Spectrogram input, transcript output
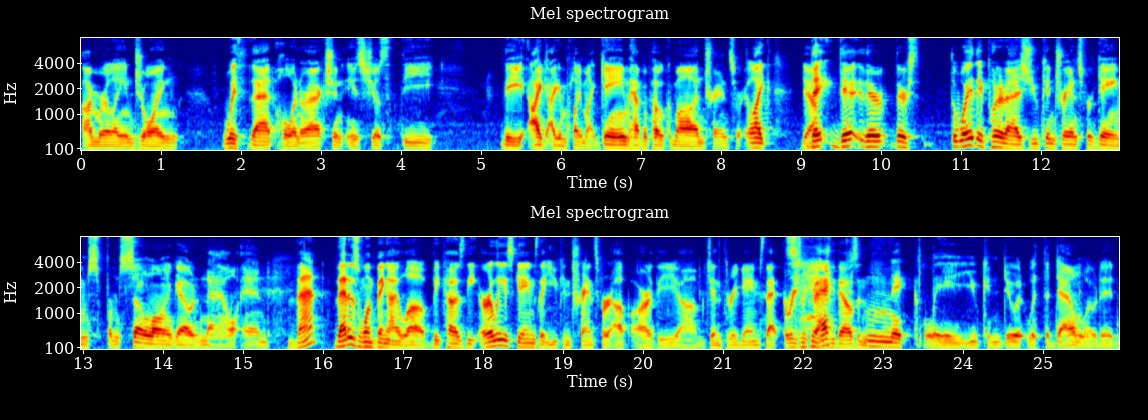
I'm really enjoying with that whole interaction is just the the I, I can play my game, have a Pokemon transfer. Like Yeah. they they they're there's the way they put it as you can transfer games from so long ago to now, and That that is one thing I love because the earliest games that you can transfer up are the um, Gen three games that originally came out in 2000. technically you can do it with the downloaded.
